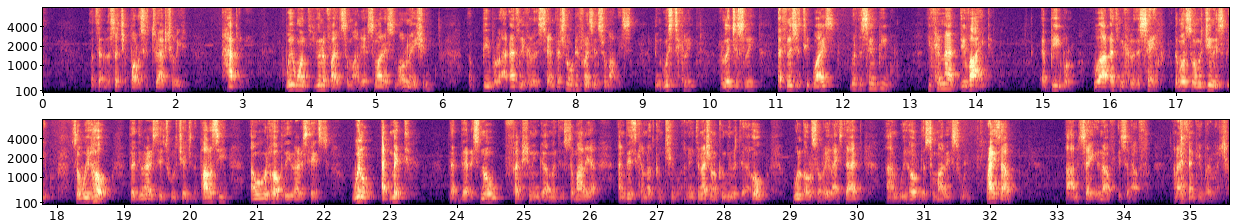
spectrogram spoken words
such a policy to actually happen. We want unified Somalia. Somalia is a small nation. Uh, people are ethnically the same. There's no difference in Somalis. Linguistically, religiously, ethnicity-wise, we're the same people. You cannot divide a people who are ethnically the same, the most homogeneous people. So we hope that the United States will change the policy, and we will hope the United States will admit that there is no functioning government in Somalia, and this cannot continue. And the international community, I hope, will also realize that, and we hope the Somalis will rise up and say enough is enough. And I thank you very much.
